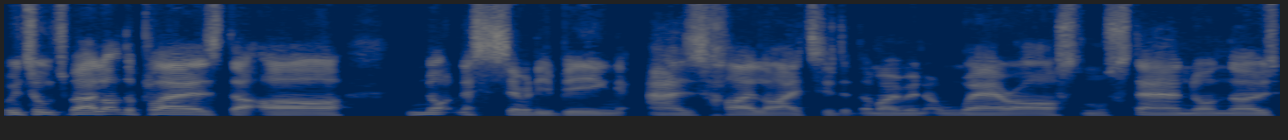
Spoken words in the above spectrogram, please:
We talked about a lot of the players that are not necessarily being as highlighted at the moment and where Arsenal stand on those.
